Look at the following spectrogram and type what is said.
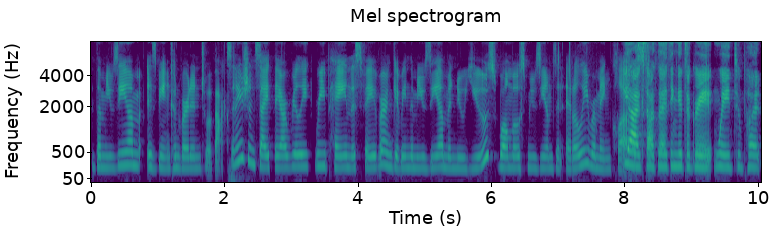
the museum is being converted into a vaccination site. They are really repaying this favor and giving the museum a new use while most museums in Italy remain closed. Yeah, exactly. I think it's a great way to put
